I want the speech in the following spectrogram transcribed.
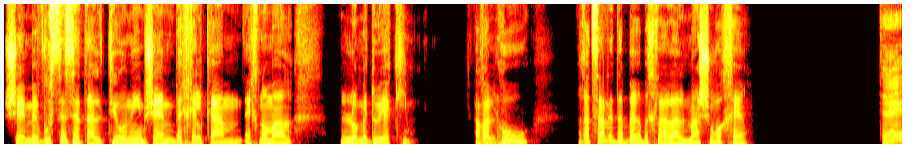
שמבוססת על טיעונים שהם בחלקם, איך נאמר, לא מדויקים. אבל הוא רצה לדבר בכלל על משהו אחר. תראה,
